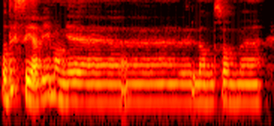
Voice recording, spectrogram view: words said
Og det ser vi i mange eh, land som eh,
